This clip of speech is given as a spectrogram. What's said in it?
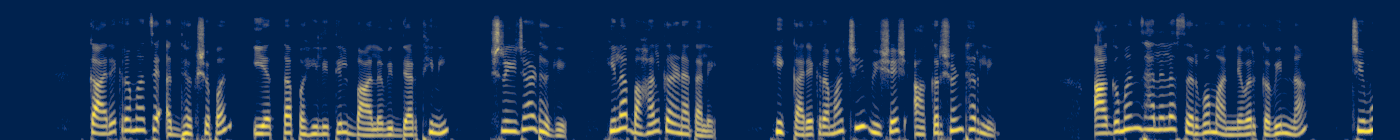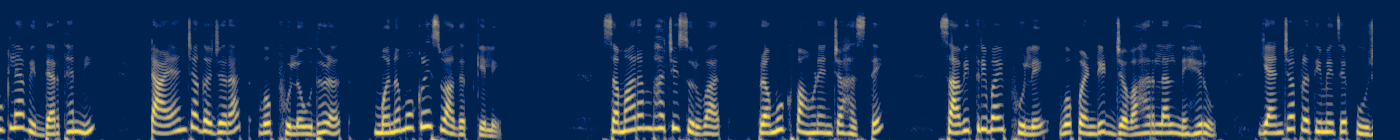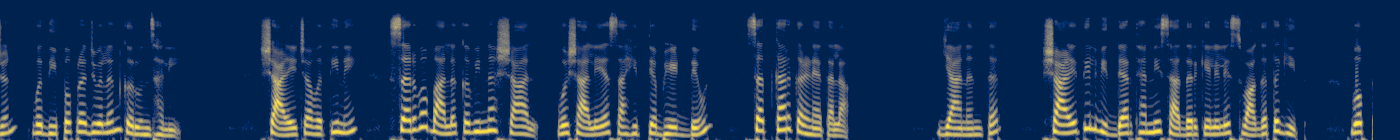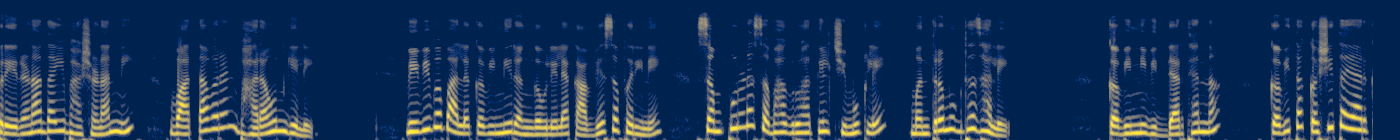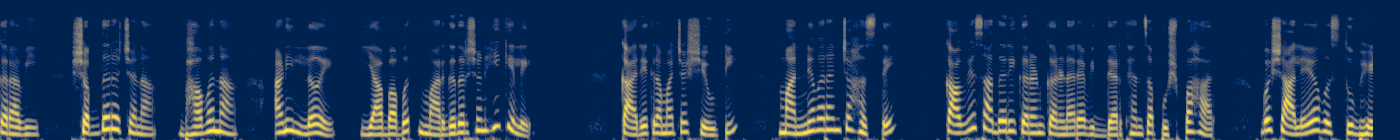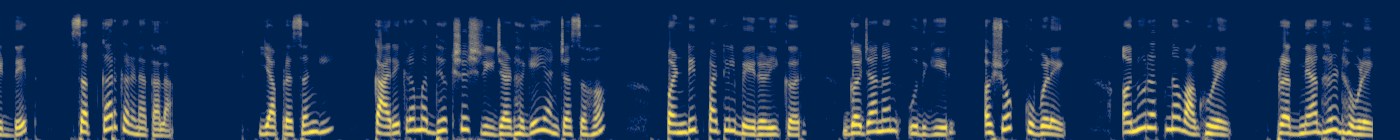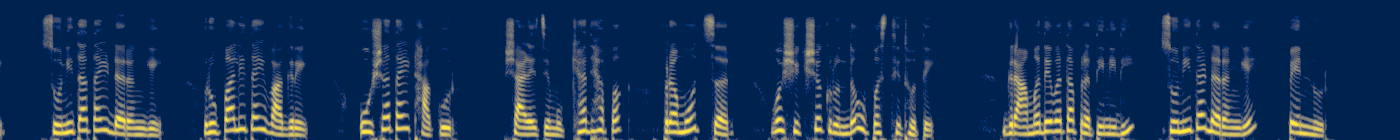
कार्यक्रमाचे अध्यक्षपद इयत्ता पहिलीतील बालविद्यार्थिनी श्रीजा ढगे हिला बहाल करण्यात आले. ही कार्यक्रमाची विशेष आकर्षण ठरली. आगमन झालेल्या सर्व मान्यवर कवींना चिमुकल्या विद्यार्थ्यांनी टाळ्यांच्या गजरात व फुलं उधळत मनमोकळे स्वागत केले. समारंभाची सुरुवात प्रमुख पाहुण्यांच्या हस्ते सावित्रीबाई फुले व पंडित जवाहरलाल नेहरू यांच्या प्रतिमेचे पूजन व दीपप्रज्वलन करून झाली. शाळेच्या वतीने सर्व बालकवींना शाल व शालेय साहित्य भेट देऊन सत्कार करण्यात आला. यानंतर शाळेतील विद्यार्थ्यांनी सादर केलेले स्वागतगीत व प्रेरणादायी भाषणांनी वातावरण भारावून गेले. विविध बालकवींनी रंगवलेल्या काव्यसफरीने संपूर्ण सभागृहातील चिमुकले मंत्रमुग्ध झाले. कवींनी विद्यार्थ्यांना कविता कशी तयार करावी शब्दरचना भावना आणि लय याबाबत मार्गदर्शनही केले. कार्यक्रमाच्या शेवटी मान्यवरांच्या हस्ते काव्य सादरीकरण करणाऱ्या विद्यार्थ्यांचा पुष्पहार व शालेय वस्तू भेट देत सत्कार करण्यात आला. या प्रसंगी कार्यक्रम अध्यक्ष श्रीजा ढगे यांच्यासह पंडित पाटील बेरळीकर गजानन उदगीर अशोक कुबळे अनुरत्न वाघुळे प्रज्ञाधर ढवळे सुनीताताई डरंगे रुपालीताई वागरे उषाताई ठाकूर शाळेचे मुख्याध्यापक प्रमोद सर व शिक्षकवृंद उपस्थित होते. ग्रामदेवता प्रतिनिधी सुनीता डरंगे पेन्नूर.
